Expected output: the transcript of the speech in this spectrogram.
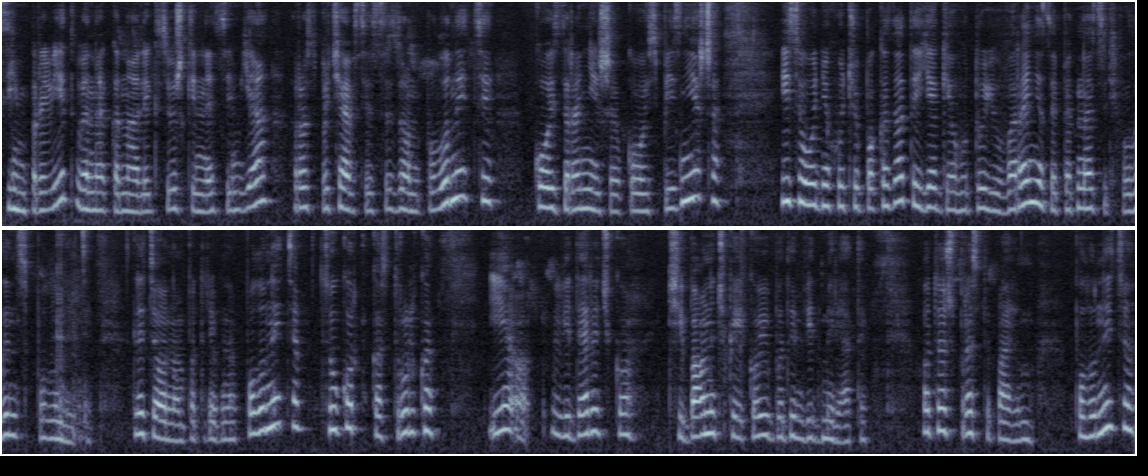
Всім привіт! Ви на каналі Ксюшкіна Сім'я. Розпочався сезон полуниці, когось раніше, когось пізніше. І сьогодні хочу показати, як я готую варення за 15 хвилин з полуниці. Для цього нам потрібна полуниця, цукор, каструлька і е, відеречко чи баночка, якою будемо відміряти. Отож, приступаємо полуницю,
